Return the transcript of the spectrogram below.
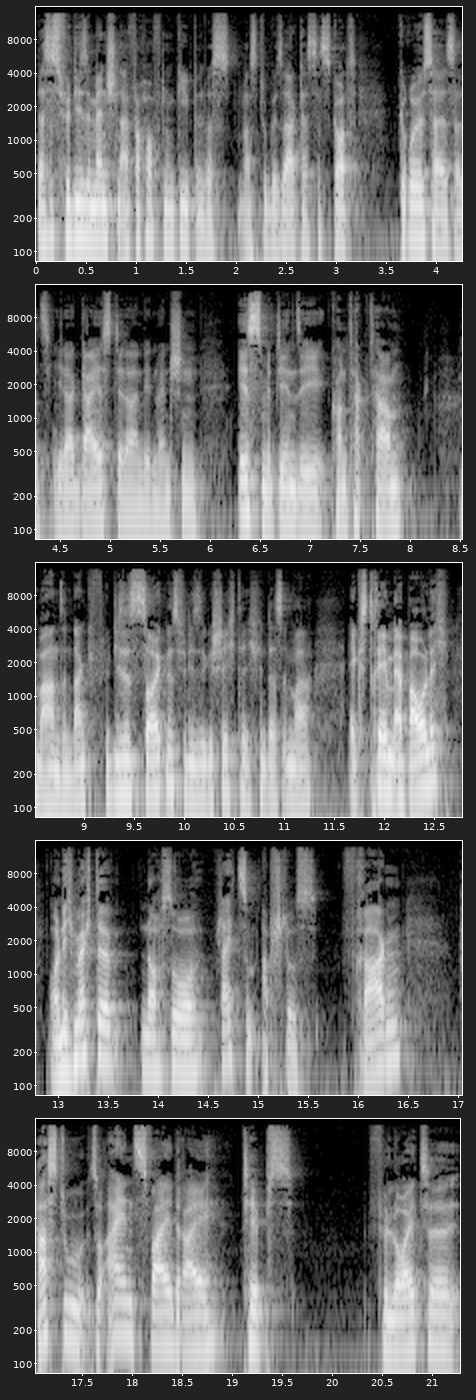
dass es für diese Menschen einfach Hoffnung gibt. Und was, was du gesagt hast, dass Gott größer ist als jeder Geist, der da in den Menschen ist, mit denen sie Kontakt haben. Wahnsinn. Danke für dieses Zeugnis, für diese Geschichte. Ich finde das immer extrem erbaulich. Und ich möchte noch so vielleicht zum Abschluss fragen, hast du so ein, zwei, drei Tipps für Leute,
